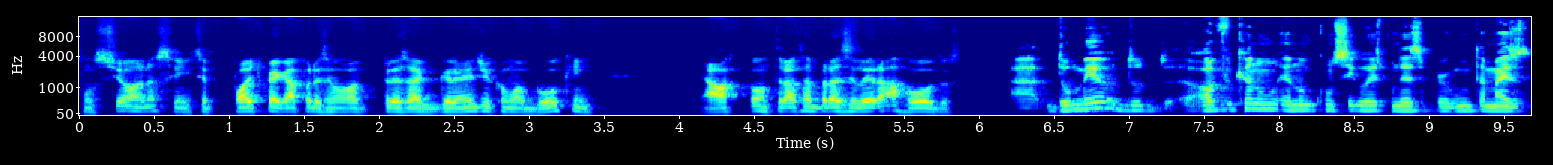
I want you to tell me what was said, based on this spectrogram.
funciona assim. Você pode pegar, por exemplo, uma empresa grande como a Booking, ela contrata brasileira a rodos. Ah, do meu, do, óbvio que eu não, eu não consigo responder essa pergunta, mas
